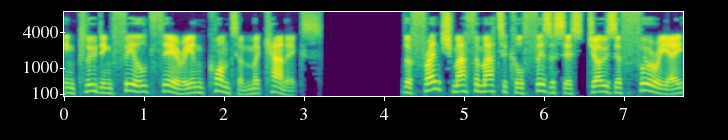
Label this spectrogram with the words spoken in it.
including field theory and quantum mechanics. The French mathematical physicist Joseph Fourier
